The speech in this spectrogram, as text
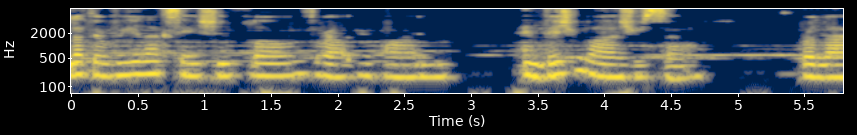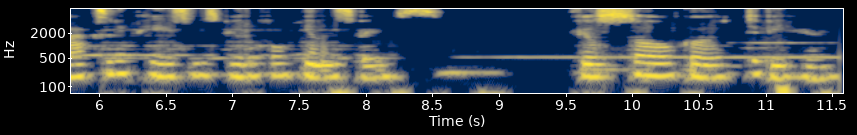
Let the relaxation flow throughout your body and visualize yourself relaxed and at peace in this beautiful healing space. Feels so good to be here.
